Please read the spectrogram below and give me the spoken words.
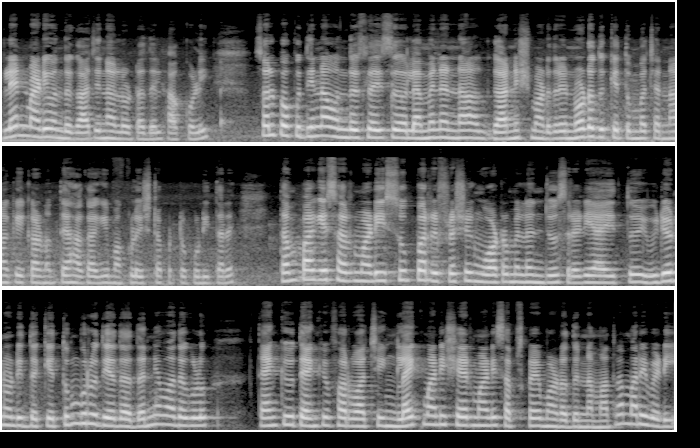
ಬ್ಲೆಂಡ್ ಮಾಡಿ ಒಂದು ಗಾಜಿನ ಲೋಟದಲ್ಲಿ ಹಾಕ್ಕೊಳ್ಳಿ ಸ್ವಲ್ಪ ಪುದೀನ ಒಂದು ಸ್ಲೈಸ್ ಲೆಮನನ್ನು ಗಾರ್ನಿಷ್ ಮಾಡಿದ್ರೆ ನೋಡೋದಕ್ಕೆ ತುಂಬ ಚೆನ್ನಾಗಿ ಕಾಣುತ್ತೆ. ಹಾಗಾಗಿ ಮಕ್ಕಳು ಇಷ್ಟಪಟ್ಟು ಕುಡಿತಾರೆ. ತಂಪಾಗಿ ಸರ್ವ್ ಮಾಡಿ super refreshing watermelon juice ready ಆಯಿತು. ಈ ವಿಡಿಯೋ ನೋಡಿದ್ದಕ್ಕೆ ತುಂಬ ಹೃದಯದ ಧನ್ಯವಾದಗಳು. Thank you thank you for watching like ಮಾಡಿ ಶೇರ್ ಮಾಡಿ ಸಬ್ಸ್ಕ್ರೈಬ್ ಮಾಡೋದನ್ನು ಮಾತ್ರ ಮರಿಬೇಡಿ.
